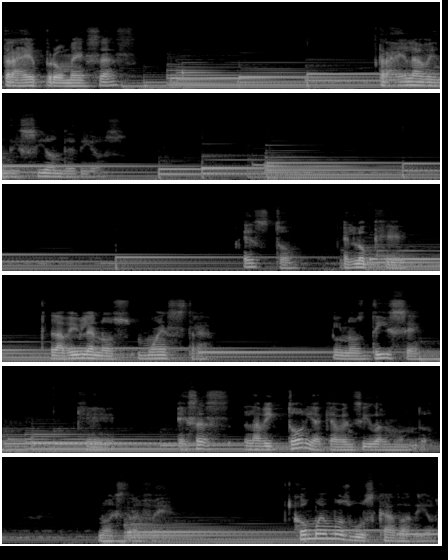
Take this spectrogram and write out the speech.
trae promesas, trae la bendición de Dios. Esto es lo que la Biblia nos muestra y nos dice que esa es la victoria que ha vencido al mundo, nuestra fe. ¿Cómo hemos buscado a Dios?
